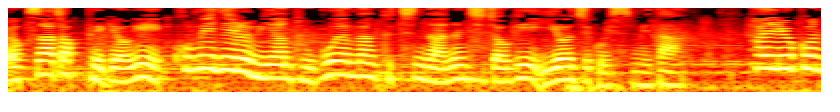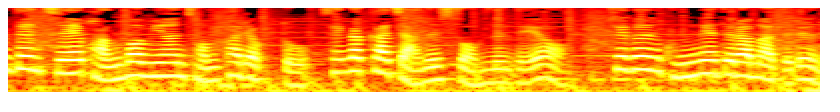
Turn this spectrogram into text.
역사적 배경이 코미디를 위한 도구에만 그친다는 지적이 이어지고 있습니다. 한류 콘텐츠의 광범위한 전파력도 생각하지 않을 수 없는데요. 최근 국내 드라마들은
